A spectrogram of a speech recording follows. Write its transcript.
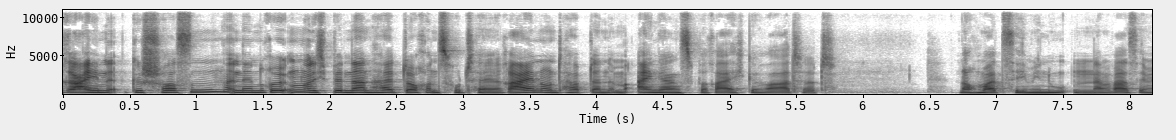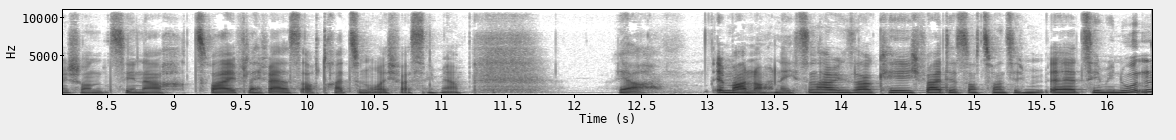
reingeschossen in den Rücken und ich bin dann halt doch ins Hotel rein und habe dann im Eingangsbereich gewartet. Nochmal zehn Minuten, dann war es irgendwie schon zehn nach zwei, vielleicht war es auch 13 Uhr, ich weiß nicht mehr. Ja, immer noch nichts. Dann habe ich gesagt, okay, ich warte jetzt noch 20, äh, 10 Minuten.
